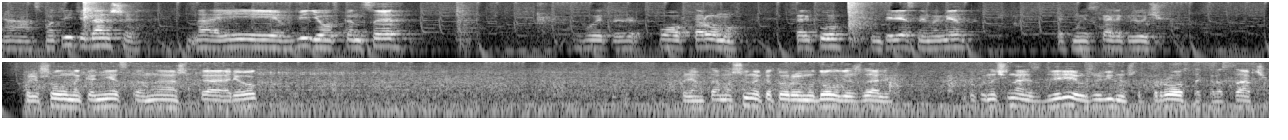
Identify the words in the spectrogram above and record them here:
А, смотрите дальше. Да, и в видео в конце будет э, по второму хорьку интересный момент, как мы искали ключ. Пришел наконец-то наш хорек. Прям та машина, которую мы долго ждали. Только начиная с дверей уже видно, что просто красавчик.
